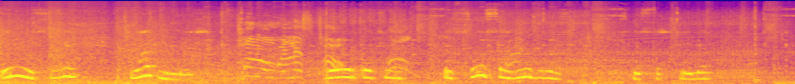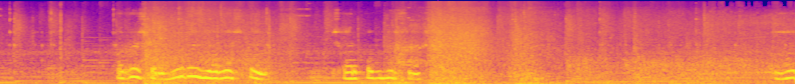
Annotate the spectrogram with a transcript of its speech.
Benim sizin ne yapayım ben? Yavur kaçıyor. E son sahne burası. Göstermeler. Arkadaşlar burada yavaşlayın. Çarpabilirsiniz. Aha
